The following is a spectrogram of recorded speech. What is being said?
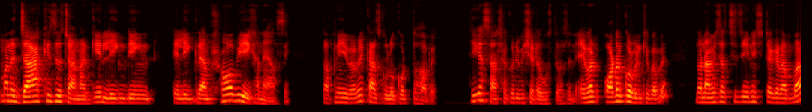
মানে যা কিছু চান আর কি LinkedIn, টেলিগ্রাম সবই এখানে আছে। তো আপনি এইভাবে কাজগুলো করতে হবে। ঠিক আছে? আশা করি বিষয়টা বুঝতে পারছেন। এবার অর্ডার করবেন কীভাবে? ধরুন আমি চাচ্ছি যে Instagram বা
